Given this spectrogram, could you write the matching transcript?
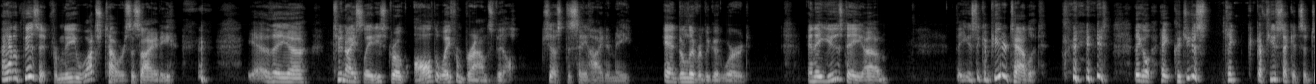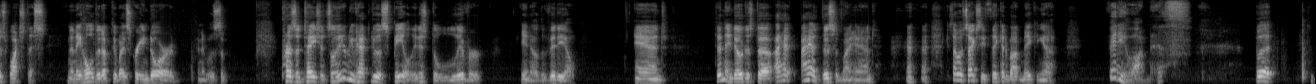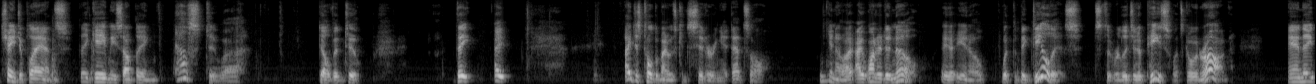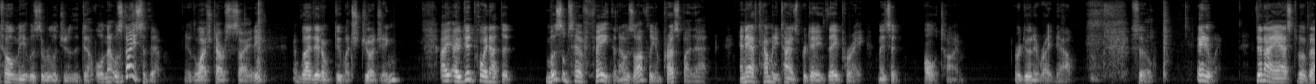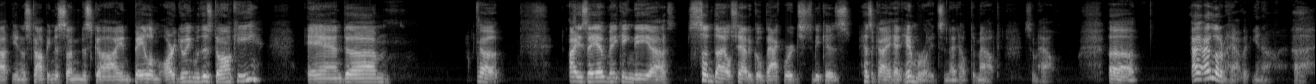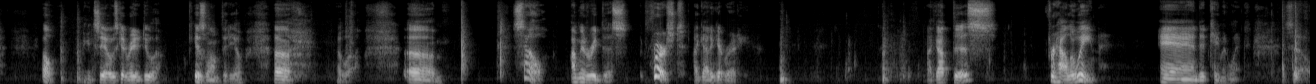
I had a visit from the Watchtower Society. yeah, they uh, two nice ladies drove all the way from Brownsville just to say hi to me and deliver the good word. And they used a um, they used a computer tablet. they go, hey, could you just take a few seconds and just watch this? And then they hold it up to my screen door, and, and it was a presentation. So they don't even have to do a spiel. They just deliver, you know, the video. And then they noticed uh, I had I had this in my hand because I was actually thinking about making a video on this. But change of plans. They gave me something else to uh, delve into. They, I, I just told them I was considering it. That's all. You know, I, I wanted to know, uh, you know, what the big deal is. It's the religion of peace. What's going wrong? And they told me it was the religion of the devil, and that was nice of them. You know, the Watchtower Society. I'm glad they don't do much judging. I, I did point out that Muslims have faith, and I was awfully impressed by that. And asked how many times per day they pray. And they said, all the time. We're doing it right now. So, anyway, then I asked him about, you know, stopping the sun in the sky and Balaam arguing with his donkey and um, uh, Isaiah making the uh, sundial shadow go backwards because Hezekiah had hemorrhoids and that helped him out somehow. Uh, I, I, let him have it, you know. Uh, oh, you can see I was getting ready to do a Islam video. Uh, oh well. Um, so, I'm going to read this. First, I got to get ready. I got this for Halloween, and it came and went. So,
